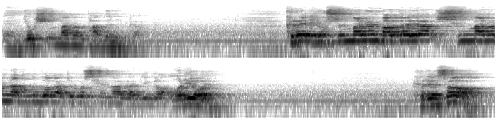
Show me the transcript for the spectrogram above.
네, 60만 원 받으니까. 그래 60만 원 받아야 10만 원 남는 거 가지고 생활하기가 어려워요. 그래서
